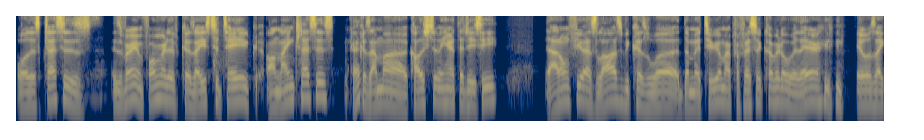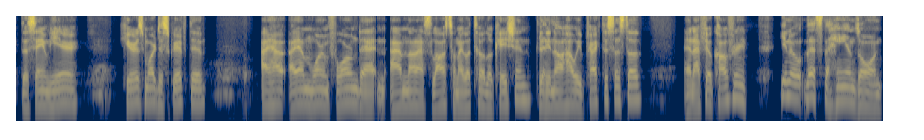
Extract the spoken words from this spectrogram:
Well, this class is is very informative because I used to take online classes Okay. because I'm a college student here at the JC. I don't feel as lost because what the material my professor covered over there, it was like the same here. Here is more descriptive. I have I am more informed that I'm not as lost when I go to a location because you know how we practice and stuff, and I feel confident. You know, that's the hands on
